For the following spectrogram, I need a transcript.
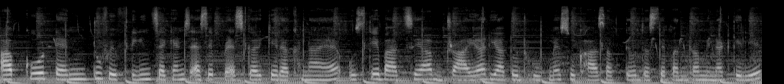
आपको 10 टू 15 सेकेंड्स ऐसे प्रेस करके रखना है। उसके बाद से आप ड्रायर या तो धूप में सुखा सकते हो 10 से 15 मिनट के लिए।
